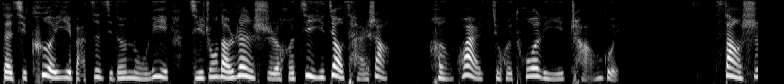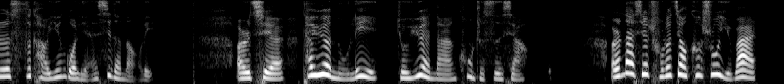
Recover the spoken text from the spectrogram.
在其刻意把自己的努力集中到认识和记忆教材上，很快就会脱离常轨，丧失思考因果联系的能力。而且，他越努力，就越难控制思想。而那些除了教科书以外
